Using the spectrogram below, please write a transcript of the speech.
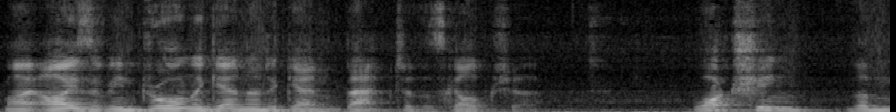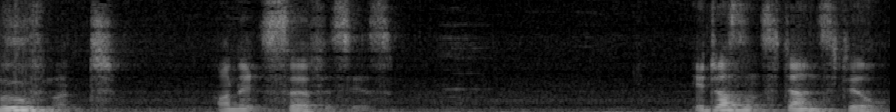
my eyes have been drawn again and again back to the sculpture, watching the movement on its surfaces. It doesn't stand still.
